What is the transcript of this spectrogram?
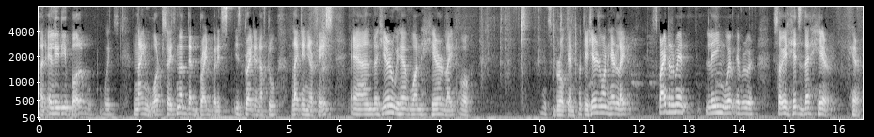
an LED bulb with 9 watts. So it's not that bright but it's it's bright enough to lighten your face. And here we have one hair light. Oh it's broken. Okay here's one here light. Spider-man laying web everywhere. So it hits the hair here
